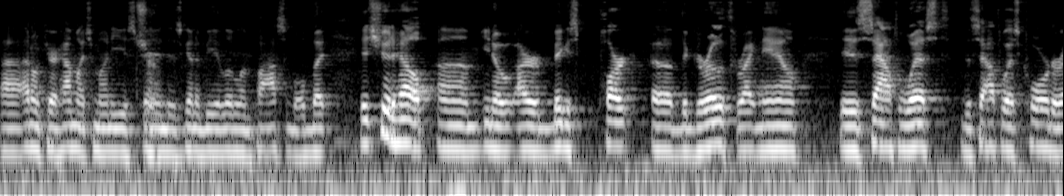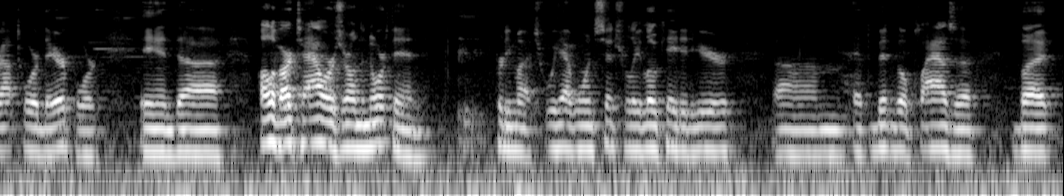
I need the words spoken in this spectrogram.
uh, I don't care how much money you spend, is going to be a little impossible. But it should help. Um, you know, our biggest part of the growth right now is southwest, the southwest corridor out toward the airport. And uh, all of our towers are on the north end, pretty much. We have one centrally located here um, at the Bentonville Plaza but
